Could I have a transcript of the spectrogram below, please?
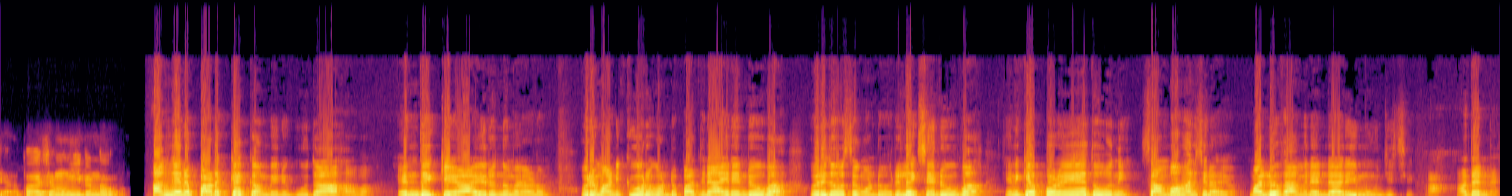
ചിലപ്പോ ആശ മുങ്ങിയിട്ടുണ്ടാവും. അങ്ങനെ പടക്ക കമ്പനി ഗുദാഹവ. എന്തൊക്കെയായിരുന്നു മേളം ഒരു മണിക്കൂർ കൊണ്ട് പതിനായിരം രൂപ ഒരു ദിവസം കൊണ്ട് ഒരു ലക്ഷം രൂപ. എനിക്ക് അപ്പോഴേ തോന്നി. സംഭവം മനസ്സിലായോ? മല്ലു ഫാമിലി എല്ലാരെയും മൂഞ്ചിച്ച്. ആ. അതന്നെ.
